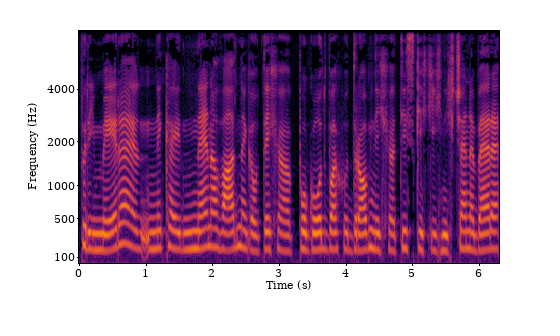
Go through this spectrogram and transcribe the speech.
primere, nekaj nenavadnega v teh uh, pogodbah, v drobnih uh, tiskih, ki jih nihče ne bere.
